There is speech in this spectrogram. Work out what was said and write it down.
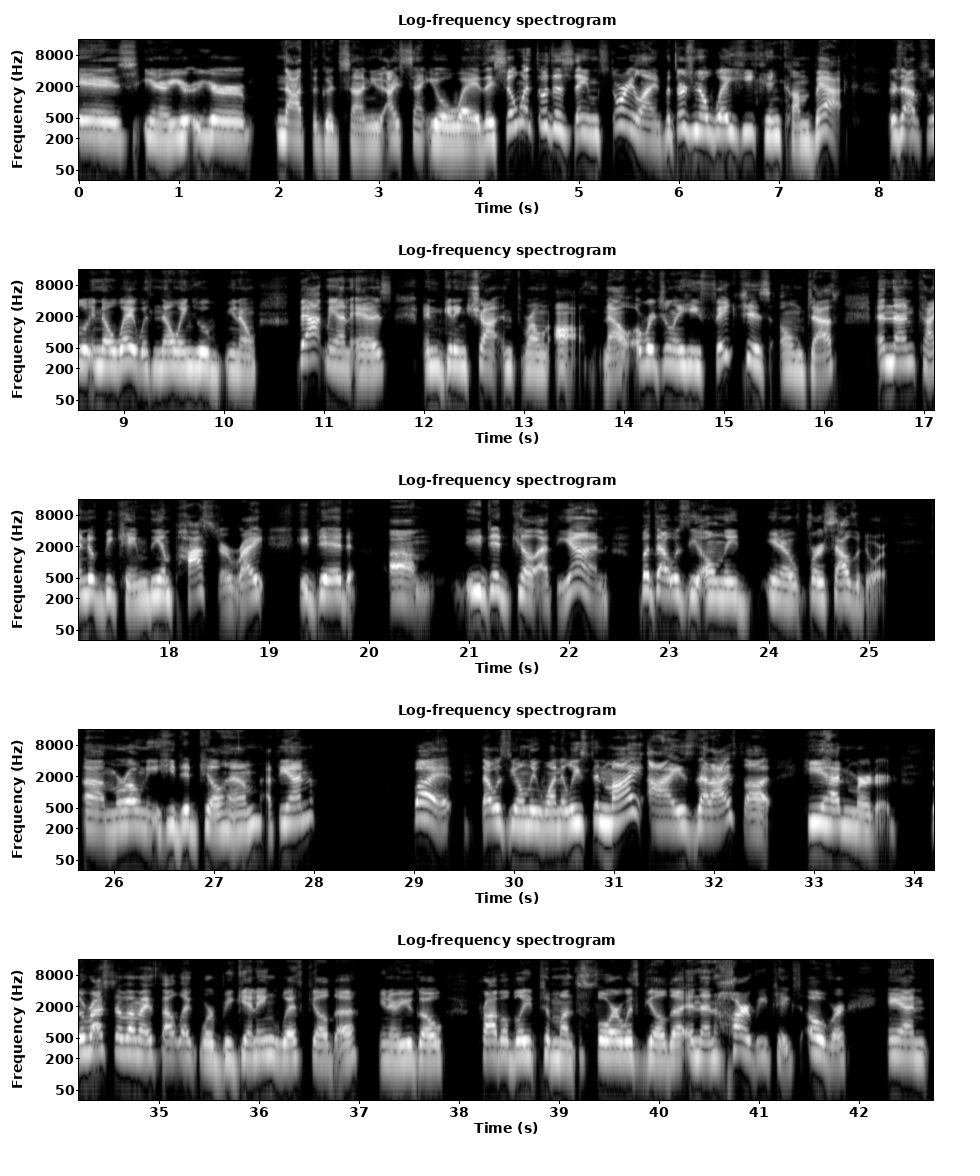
is, you know, you're, you're not the good son. You, I sent you away. They still went through the same storyline, but there's no way he can come back. There's absolutely no way with knowing who, you know, Batman is and getting shot and thrown off. Now, originally he faked his own death and then kind of became the imposter, right? He did, um, he did kill at the end, but that was the only, you know, for Salvador. Uh, Maroni, he did kill him at the end, but that was the only one, at least in my eyes, that I thought he had murdered. The rest of them I felt like were beginning with Gilda. You know, you go probably to month four with Gilda and then Harvey takes over and,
